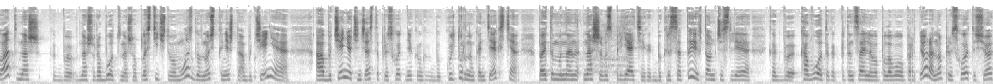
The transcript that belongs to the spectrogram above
вклад в, наш, как бы, в нашу работу нашего пластичного мозга вносит, конечно, обучение, а обучение очень часто происходит в неком как бы, культурном контексте, поэтому на наше восприятие как бы, красоты, в том числе как бы, кого-то как потенциального полового партнера, оно происходит еще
